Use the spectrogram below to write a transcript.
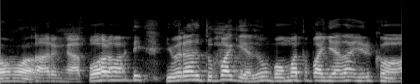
ஆமா. பாருங்க போன வாட்டி இவராது துப்பாக்கி அதுவும் பொம்மை துப்பாக்கியா தான் இருக்கும்.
